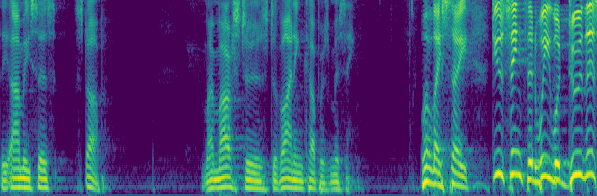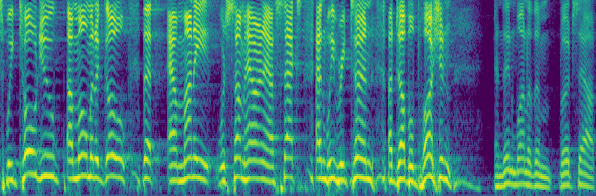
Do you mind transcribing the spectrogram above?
the army says, Stop. My master's divining cup is missing. Well, they say, Do you think that we would do this? We told you a moment ago that our money was somehow in our sacks and we returned a double portion. And then one of them blurts out,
